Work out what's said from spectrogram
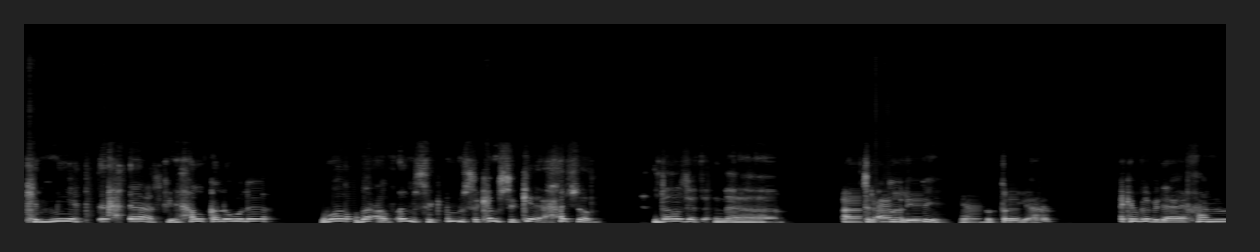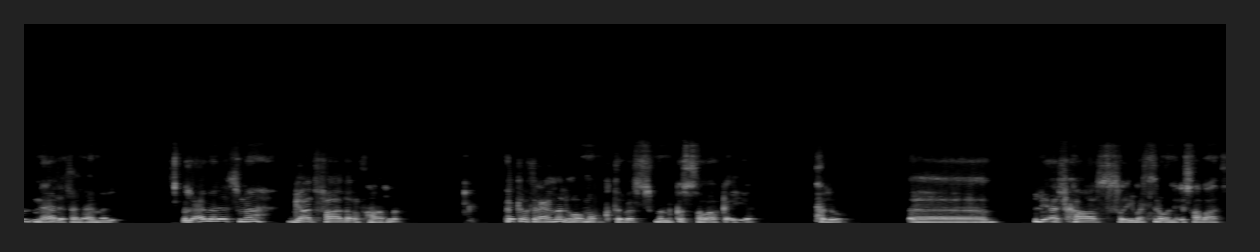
كمية أحداث في الحلقة الأولى ورا بعض. أمسك أمسك أمسك. حشر. لدرجة أن العمل يريد يعني بالطريقة هذه. لكن في البدايه خلينا نعرف العمل. العمل اسمه جاد فاذر اوف هارلم فكرة العمل هو مقتبس من قصة واقعية. حلو. آه لأشخاص يمثلون عصابات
